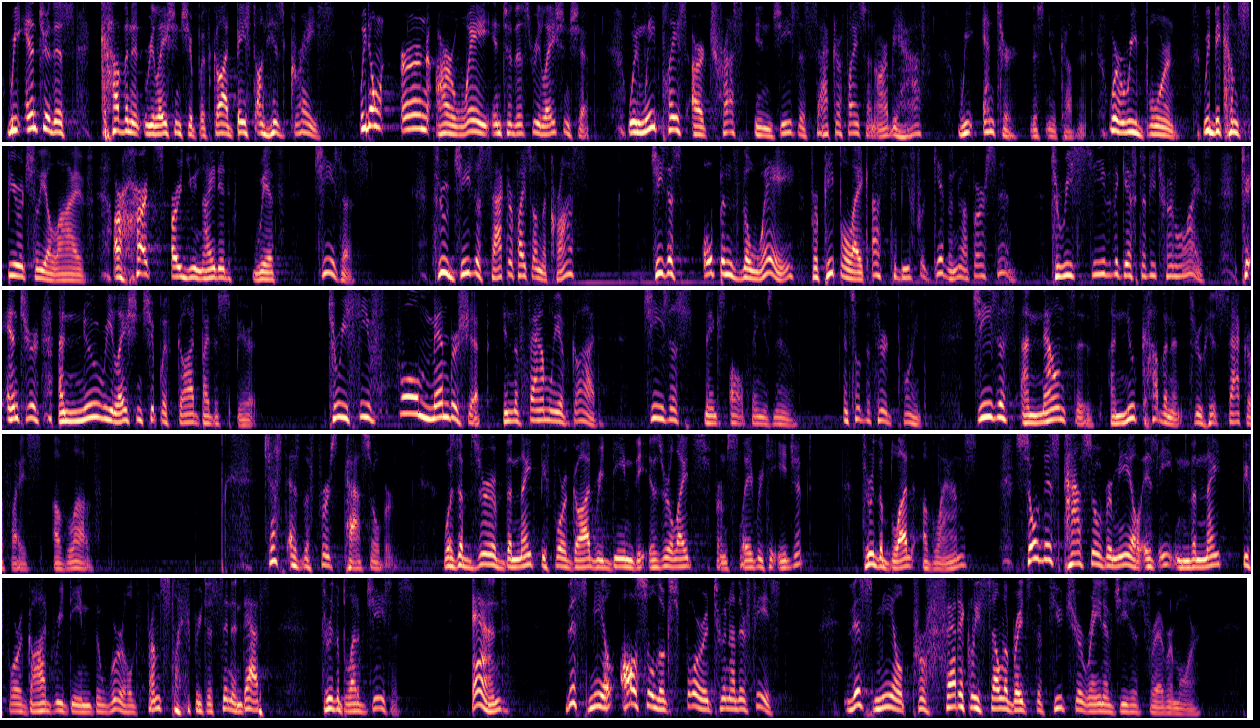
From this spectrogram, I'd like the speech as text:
We enter this covenant relationship with God based on His grace. We don't earn our way into this relationship. When we place our trust in Jesus' sacrifice on our behalf, we enter this new covenant. We're reborn. We become spiritually alive. Our hearts are united with Jesus. Through Jesus' sacrifice on the cross, Jesus opens the way for people like us to be forgiven of our sin to receive the gift of eternal life, to enter a new relationship with God by the Spirit, to receive full membership in the family of God. Jesus makes all things new. And so, the third point Jesus announces a new covenant through his sacrifice of love. Just as the first Passover was observed the night before God redeemed the Israelites from slavery to Egypt, through the blood of lambs. So this Passover meal is eaten the night before God redeemed the world from slavery to sin and death through the blood of Jesus. And this meal also looks forward to another feast. This meal prophetically celebrates the future reign of Jesus forevermore.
